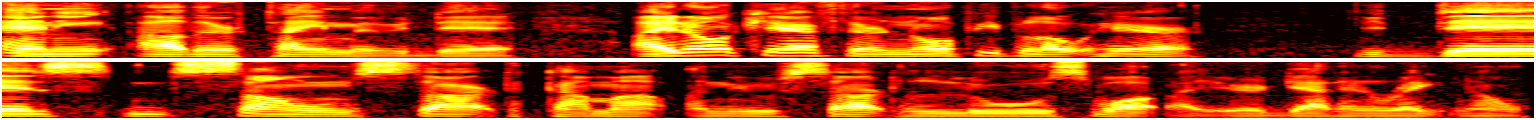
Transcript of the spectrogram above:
any other time of the day. I don't care if there are no people out here. The day's sounds start to come up and you start to lose what you're getting right now.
